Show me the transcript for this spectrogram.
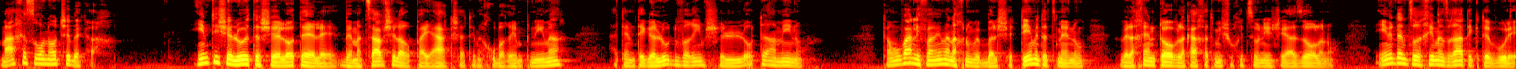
מה החסרונות שבכך? אם תשאלו את השאלות האלה במצב של הרפייה כשאתם מחוברים פנימה, אתם תגלו דברים שלא תאמינו. כמובן, לפעמים אנחנו מבלשטים את עצמנו, ולכן טוב לקחת מישהו חיצוני שיעזור לנו. אם אתם צריכים עזרה, תכתבו לי,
